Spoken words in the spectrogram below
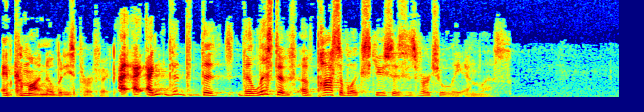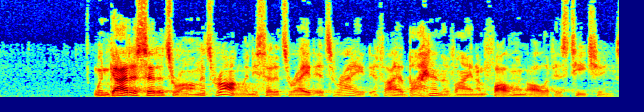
and come on, nobody's perfect. I, I, the, the, the list of, of possible excuses is virtually endless. When God has said it's wrong, it's wrong. When He said it's right, it's right. If I abide in the vine, I'm following all of His teachings.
